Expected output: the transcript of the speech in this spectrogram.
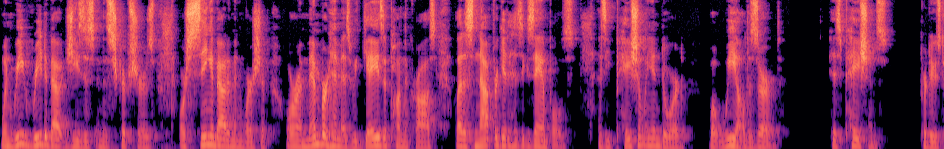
When we read about Jesus in the scriptures, or sing about him in worship, or remember him as we gaze upon the cross, let us not forget his examples as he patiently endured what we all deserved. His patience produced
